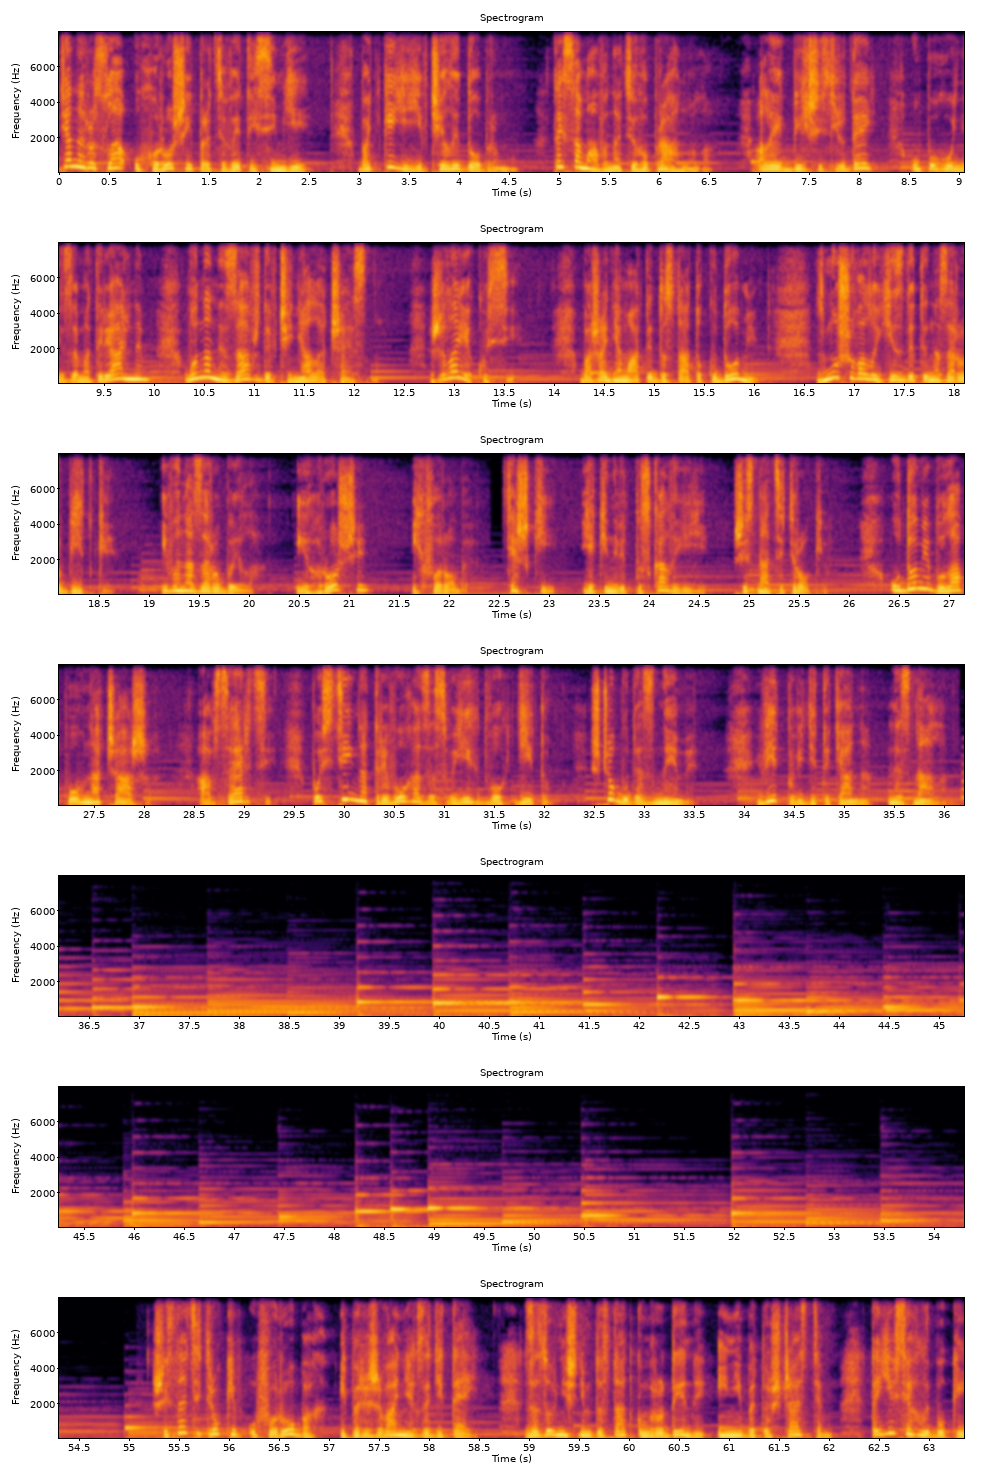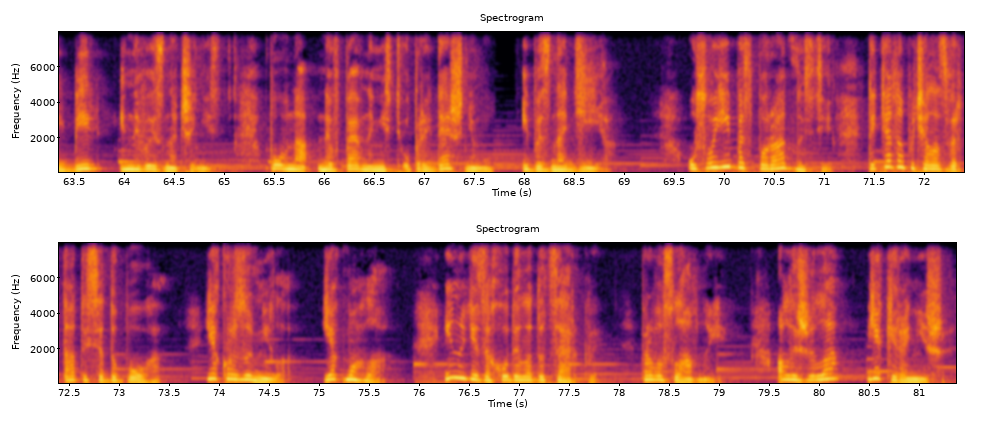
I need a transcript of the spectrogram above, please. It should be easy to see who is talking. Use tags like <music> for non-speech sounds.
Speaker 1: Тетяна росла у хорошій працьовитій сім'ї. Батьки її вчили доброму, та й сама вона цього прагнула. Але як більшість людей, у погоні за матеріальним вона не завжди вчиняла чесно, жила як усі. Бажання мати достаток у домі змушувало їздити на заробітки, і вона заробила і гроші, і хвороби, тяжкі, які не відпускали її 16 років. У домі була повна чаша, а в серці постійна тривога за своїх двох діток. Що буде з ними? Відповіді Тетяна не знала. – 16 років у хворобах і переживаннях за дітей, за зовнішнім достатком родини і нібито щастям таївся глибокий біль і невизначеність, повна невпевненість у прийдешньому і безнадія. У своїй безпорадності Тетяна почала звертатися до Бога, як розуміла, як могла, іноді заходила до церкви православної, але жила, як і раніше.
